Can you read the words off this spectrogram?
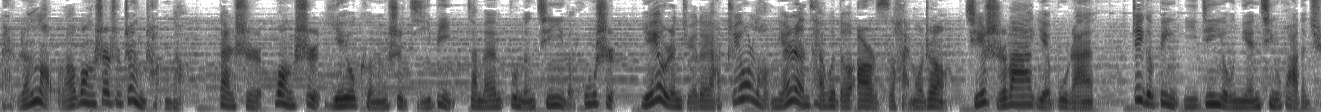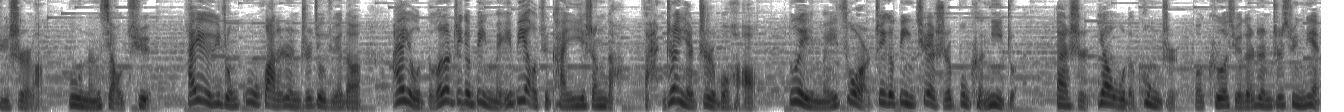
哎，人老了忘事是正常的。但是忘事也有可能是疾病，咱们不能轻易的忽视。也有人觉得呀，只有老年人才会得阿尔茨海默症，其实吧也不然，这个病已经有年轻化的趋势了，不能小觑。还有一种固化的认知，就觉得，哎呦，得了这个病没必要去看医生的，反正也治不好。对，没错，这个病确实不可逆转。但是药物的控制和科学的认知训练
